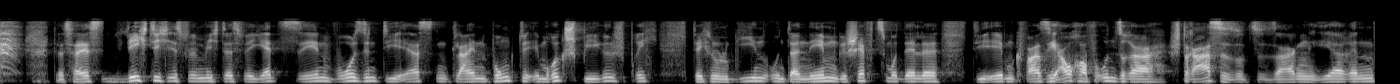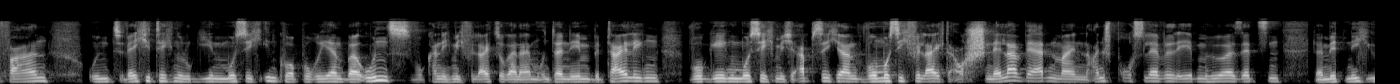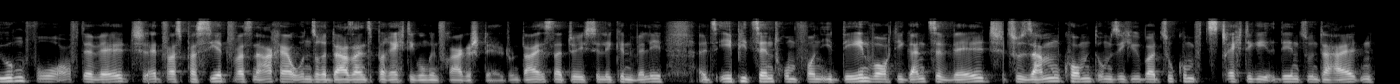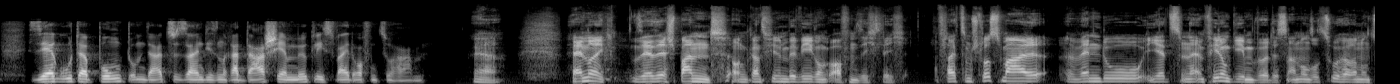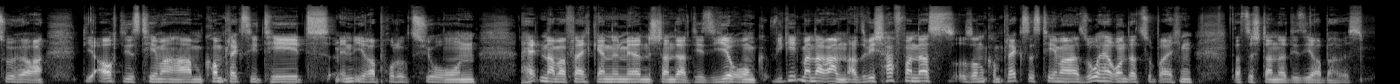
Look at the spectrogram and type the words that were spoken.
Das heißt, wichtig ist für mich, dass wir jetzt sehen, wo sind die ersten kleinen Punkte im Rückspiegel, sprich Technologien, Unternehmen, Geschäftsmodelle, die eben quasi auch auf unserer Straße sozusagen eher Rennen fahren. Und welche Technologien muss ich inkorporieren bei uns, wo kann ich mich vielleicht sogar in einem Unternehmen beteiligen, wogegen muss ich mich absichern, wo muss ich vielleicht auch schneller werden, meinen Anspruchslevel eben höher setzen, damit nicht irgendwo auf der Welt etwas passiert, was nachher unsere Daseinsberechtigung in Frage stellt. Und da ist natürlich Silicon Valley als Epizentrum von Ideen, wo auch die ganze Welt zusammenkommt, um sich über zukunftsträchtige Ideen zu unterhalten, sehr guter Punkt, um da zu sein, diesen Radarschirm möglichst weit offen zu haben. Ja. Henrik, sehr, sehr spannend und ganz viel in Bewegung offensichtlich. Vielleicht zum Schluss mal, wenn du jetzt eine Empfehlung geben würdest an unsere Zuhörerinnen und Zuhörer, die auch dieses Thema haben, Komplexität in ihrer Produktion, hätten aber vielleicht gerne mehr eine Standardisierung. Wie geht man daran? Also wie schafft man das, so ein komplexes Thema so herunterzubrechen, dass es standardisierbar ist?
